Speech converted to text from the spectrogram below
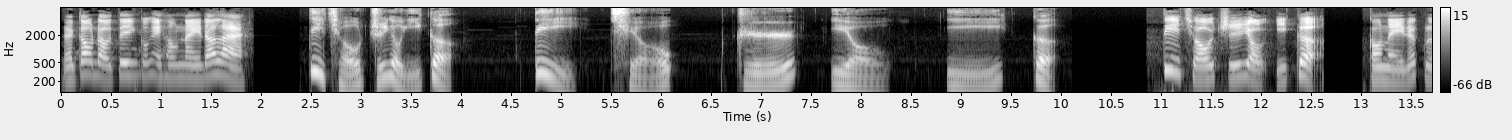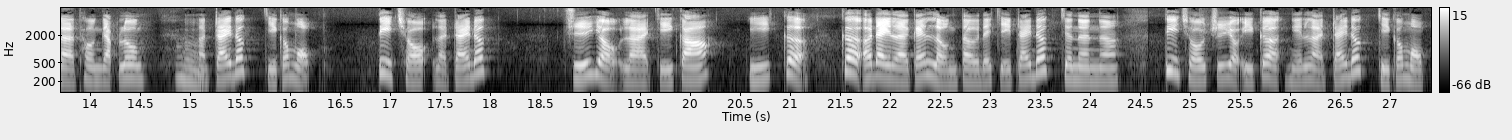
Rồi câu đầu tiên của ngày hôm nay đó là Địa cầu chỉ có một cái. Địa chỉ có một cái. Địa chỉ có một. Câu này rất là thường gặp luôn. Ừ. Là trái đất chỉ có một. Địa cầu là trái đất. Chỉ có là chỉ có. Ý Cơ ở đây là cái lượng từ để chỉ trái đất. Cho nên uh, địa cầu chỉ có một cái. Nghĩa là trái đất chỉ có một.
